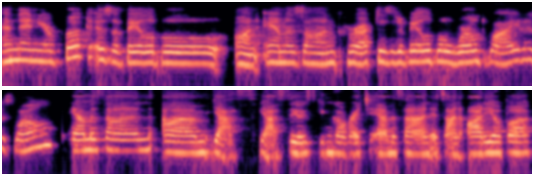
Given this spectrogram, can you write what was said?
And then your book is available on Amazon, correct? Is it available worldwide as well? Amazon, um, yes, yes. So you can go right to Amazon. It's on audiobook,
